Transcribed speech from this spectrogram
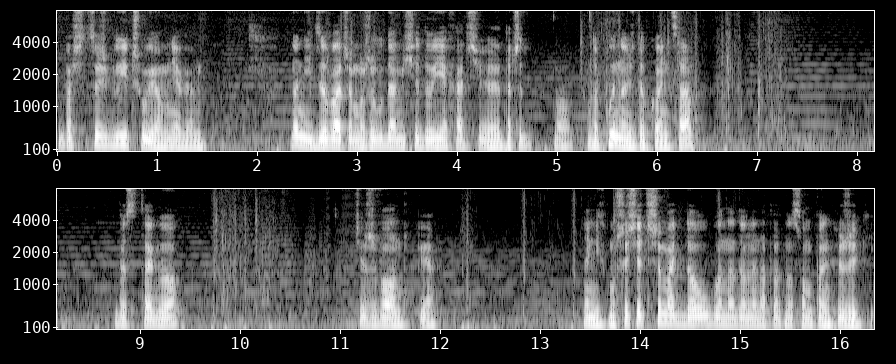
chyba się coś gliczują, nie wiem. No nic, zobaczę, może uda mi się dojechać, e, znaczy no, dopłynąć do końca. Bez tego. Chociaż wątpię. No nic, muszę się trzymać dołu, bo na dole na pewno są pęcherzyki.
